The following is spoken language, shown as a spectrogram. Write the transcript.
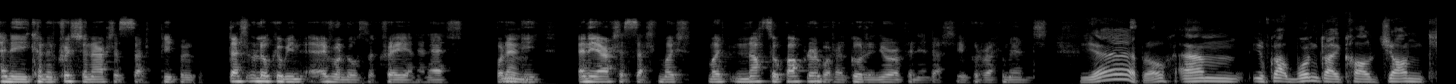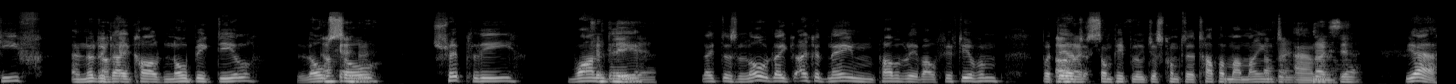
any kind of Christian artists that people that look, I mean, everyone knows Lecrae and NF, but Mm. any any artists that might might not so popular but are good in your opinion that you could recommend? Yeah, bro. Um, you've got one guy called John Keefe, another guy called NoBigDyl, Loso. Trip Lee, One Day. uh, Like there's load. Like I could name probably about fifty of them, but Oh, they're nice. just some people who just come to the top of my mind. okay, Um, nice, yeah. yeah,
